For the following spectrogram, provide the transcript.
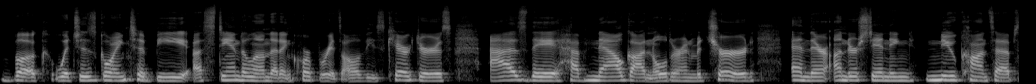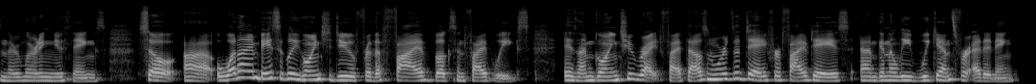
book, which is going to be a standalone that incorporates all of these characters as they have now gotten older and matured and they're understanding new concepts and they're learning new things. So, uh, what I'm basically going to do for the five books in five weeks is I'm going to write 5,000 words a day for five days and I'm going to leave weekends for editing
